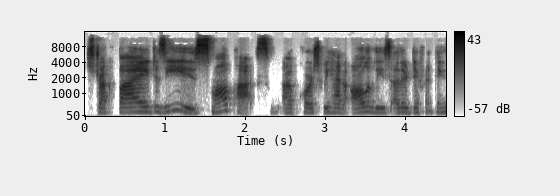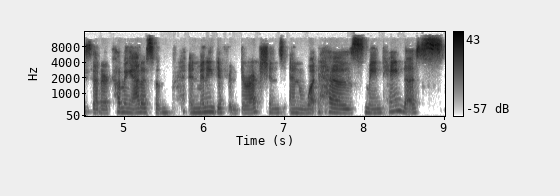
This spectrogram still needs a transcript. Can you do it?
struck by disease smallpox. Of course we had all of these other different things that are coming at us in many different directions and what has maintained us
